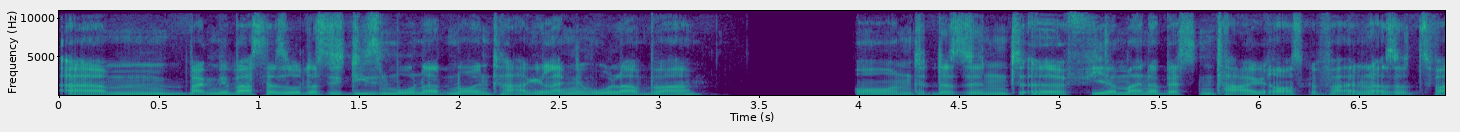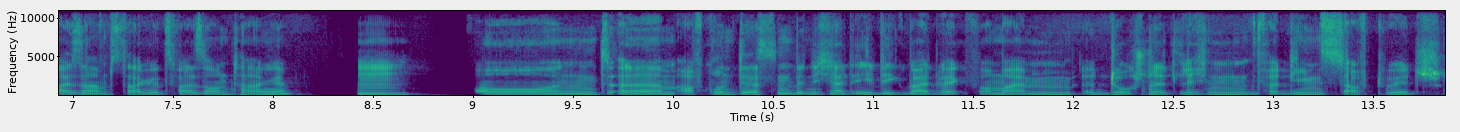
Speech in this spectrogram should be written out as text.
Ähm, bei mir war es ja so, dass ich diesen Monat neun Tage lang im Urlaub war. Und da sind äh, vier meiner besten Tage rausgefallen, also zwei Samstage, zwei Sonntage. Mhm. Und ähm, aufgrund dessen bin ich halt ewig weit weg von meinem durchschnittlichen Verdienst auf Twitch.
